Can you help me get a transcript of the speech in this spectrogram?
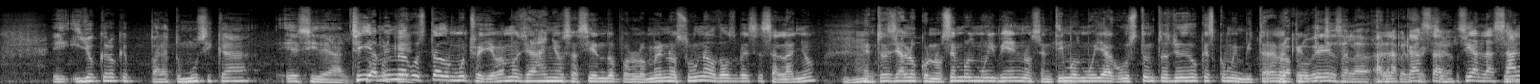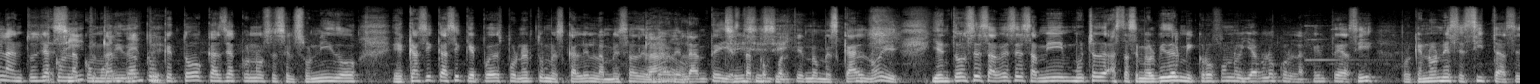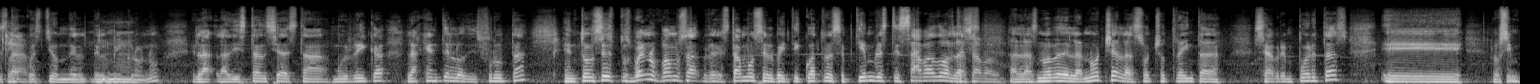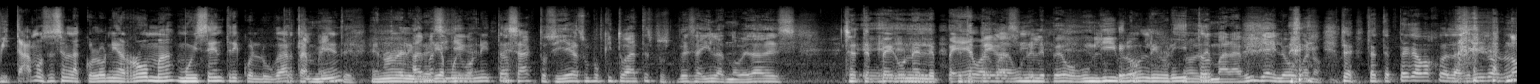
y yo creo que para tu música es ideal. Sí, a mí me ha gustado mucho. Llevamos ya años haciendo por lo menos una o dos veces al año. Entonces ya lo conocemos muy bien, nos sentimos muy a gusto. Entonces yo digo que es como invitar a la gente a la, casa, sí, a la sala. Entonces ya con la comodidad con que tocas, ya conoces el sonido. Eh, casi, casi que puedes poner tu mezcal en la mesa de adelante y estar compartiendo mezcal, ¿no? Y, y entonces a veces a mí mucho, hasta se me olvida el micrófono y hablo con la gente así, porque no necesitas esta cuestión del, micro, ¿no? la la distancia está muy rica, la gente lo disfruta. Entonces, pues bueno, vamos a, estamos el 24 de septiembre, este sábado a, este las, a las 9 de la noche, a las 8.30 se abren puertas. Eh, los invitamos, es en la colonia Roma, muy céntrico el lugar también, en una librería muy bonita. Exacto, si llegas un poquito antes, pues ves ahí las novedades Se te pega un LP. Se te o pega algo así. un LP o un libro. Un librito. ¿no? De maravilla y luego, bueno. Se, se te pega abajo del abrigo, ¿no? no,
